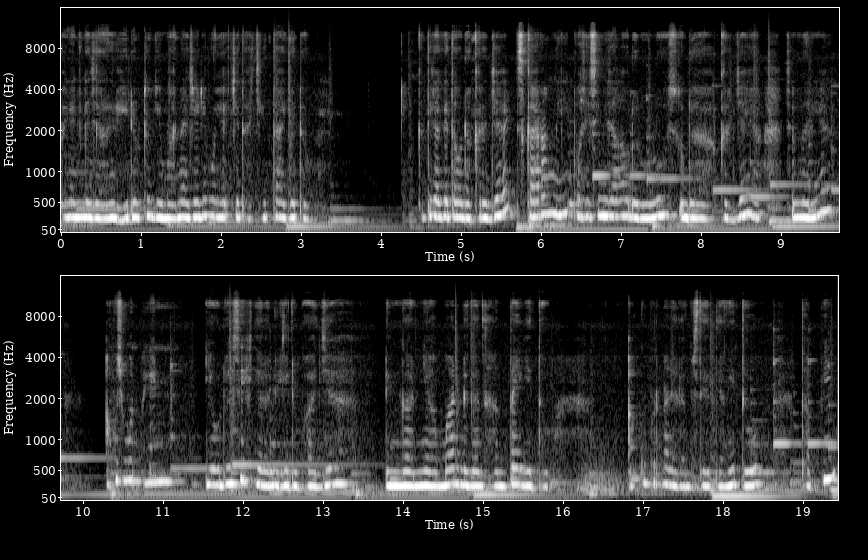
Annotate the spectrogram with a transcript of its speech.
pengen ngejalanin hidup tuh gimana jadi punya cita-cita gitu. Ketika kita udah kerja sekarang nih posisi misalnya udah lulus udah kerja ya sebenarnya aku cuma pengen ya udah sih jalanin hidup aja dengan nyaman dengan santai gitu. Aku pernah dalam state yang itu tapi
